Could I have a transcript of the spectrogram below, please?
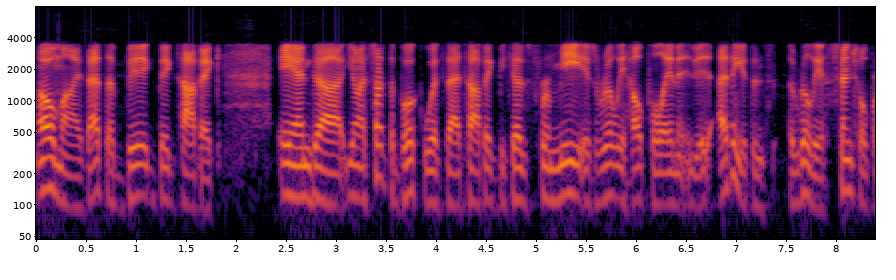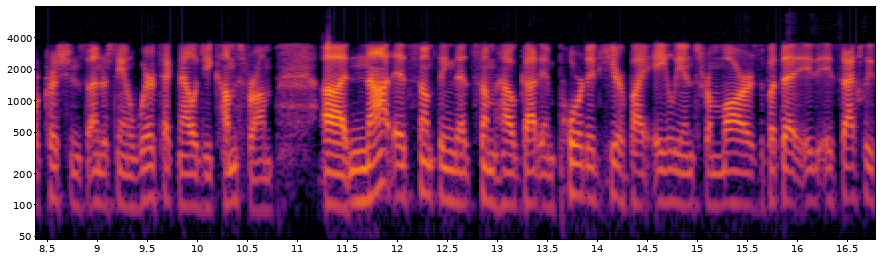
Oh my, that's a big, big topic. And uh, you know, I start the book with that topic because for me, it's really helpful, and it, it, I think it's really essential for Christians to understand where technology comes from, uh, not as something that somehow got imported here by aliens from Mars, but that it, it's actually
